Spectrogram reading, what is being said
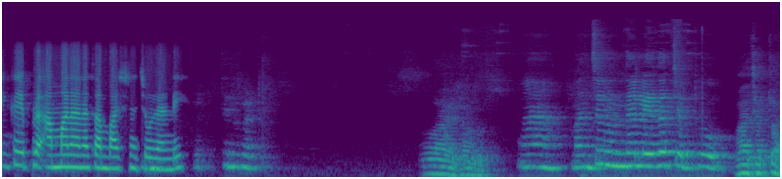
ఇంకా ఇప్పుడు అమ్మ నాన్న సంభాషణ చూడండి. మంచిగా ఉందో లేదో చెప్పు. ఆ, చెప్తా.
